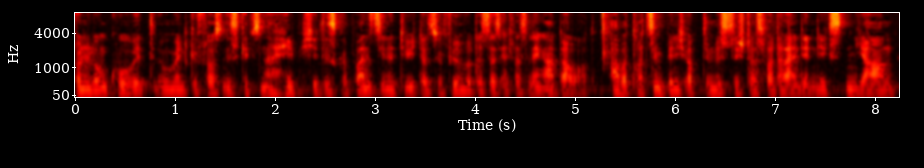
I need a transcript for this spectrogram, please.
von Long-Covid im Moment geflossen ist, gibt es eine erhebliche Diskrepanz, die natürlich dazu führen wird, dass das etwas länger dauert. Aber trotzdem bin ich optimistisch, dass wir da in den nächsten Jahren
